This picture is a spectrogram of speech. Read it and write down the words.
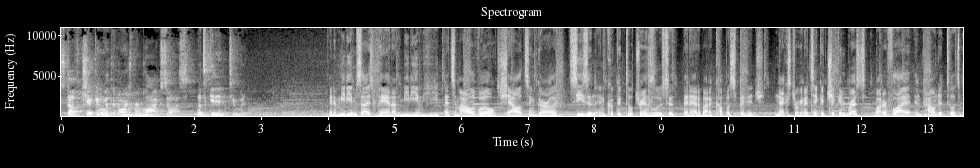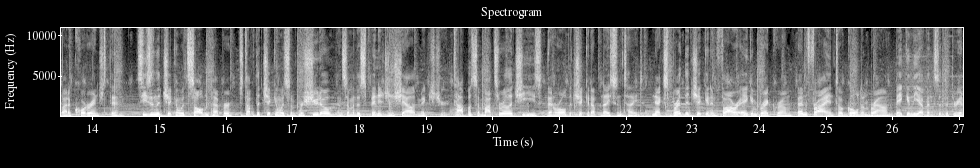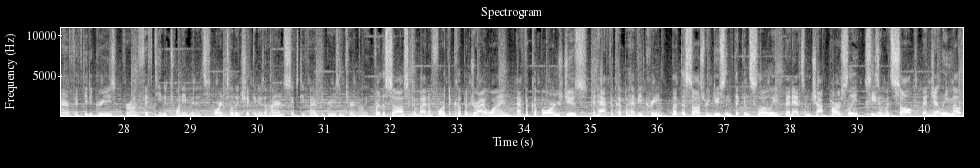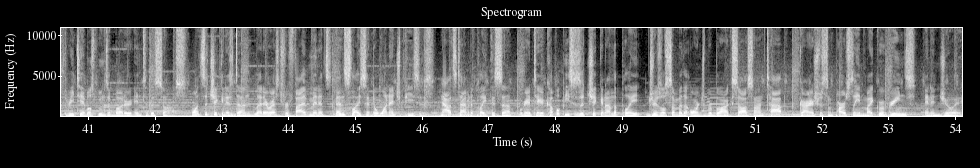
Stuffed chicken with an Orange Beurre Blanc sauce. Let's get into it. In a medium sized pan on medium heat, add some olive oil, shallots, and garlic, season and cook until translucent, then add about a cup of spinach. Next, we're gonna take a chicken breast, butterfly it, and pound it till it's about a quarter inch thin. Season the chicken with salt and pepper, stuff the chicken with some prosciutto and some of the spinach and shallot mixture. Top with some mozzarella cheese, then roll the chicken up nice and tight. Next, bread the chicken in flour, egg, and breadcrumb, then fry until golden brown. Bake in the oven set to 350 degrees for around 15 to 20 minutes, or until the chicken is 165 degrees internally. For the sauce, combine a fourth a cup of dry wine, half a cup of orange juice, and half a cup of heavy cream. Let the sauce reduce and thicken slowly, then add some chopped parsley, season with salt, then gently melt 3 tablespoons of butter into the sauce. Once the chicken is done, let it rest for 5 minutes, then slice into 1 inch pieces. Now it's time to plate this up. We're going to take a couple pieces of chicken on the plate, drizzle some of the Orange Beurre Blanc sauce on top, garnish with some parsley and microgreens, and enjoy.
